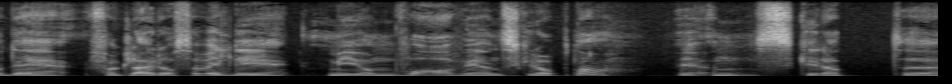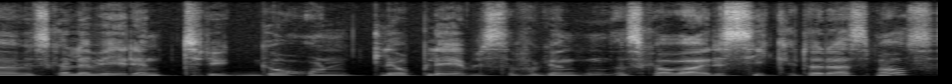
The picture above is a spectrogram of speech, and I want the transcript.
Og det forklarer også veldig mye om hva vi ønsker å oppnå. Vi ønsker at eh, vi skal levere en trygg og ordentlig opplevelse for kunden. Det skal være sikkert å reise med oss.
